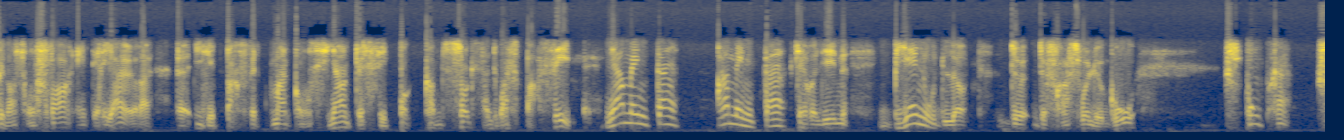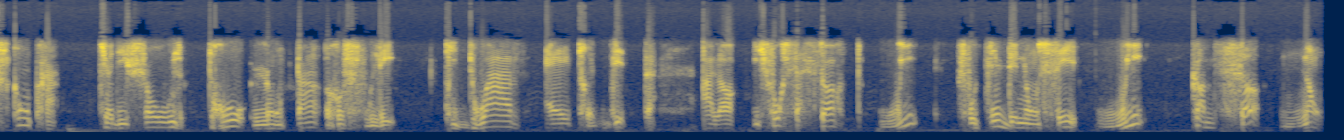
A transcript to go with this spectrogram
que dans son fort intérieur, euh, il est parfaitement conscient que c'est pas comme ça que ça doit se passer. Mais en même temps, en même temps, Caroline, bien au-delà de, de François Legault, je comprends, je comprends qu'il y a des choses trop longtemps refoulées qui doivent être dites. Alors, il faut que ça sorte, oui. Faut-il dénoncer, oui. Comme ça, non.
